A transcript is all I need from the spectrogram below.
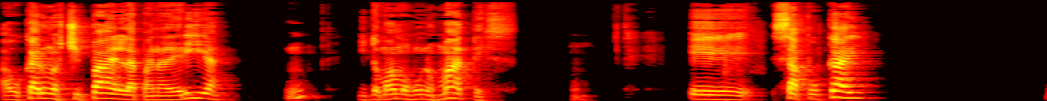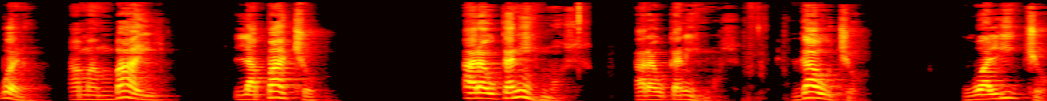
buscar unos chipá en la panadería y tomamos unos mates. Eh, zapucay, bueno, amambay, lapacho, araucanismos, araucanismos, gaucho, gualicho,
